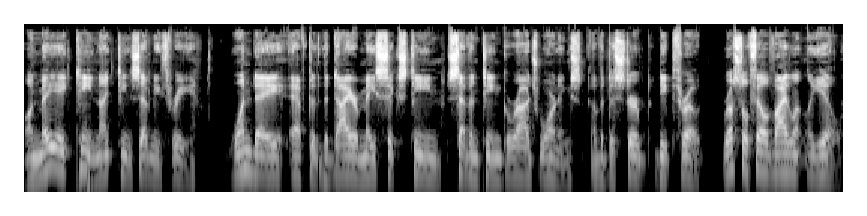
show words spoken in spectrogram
On May 18, 1973, one day after the dire May 16, 17 garage warnings of a disturbed deep throat, Russell fell violently ill,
